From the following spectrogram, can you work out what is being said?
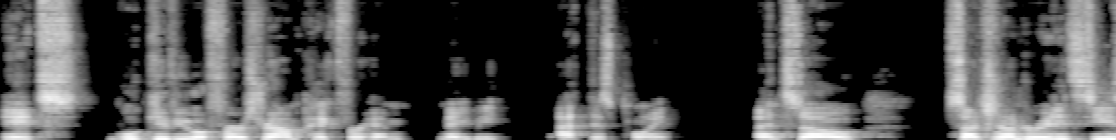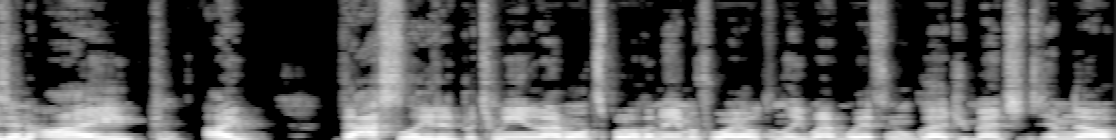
It's we'll give you a first round pick for him, maybe at this point. And so, such an underrated season. I I vacillated between, and I won't spoil the name of who I ultimately went with. And I'm glad you mentioned him, though.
